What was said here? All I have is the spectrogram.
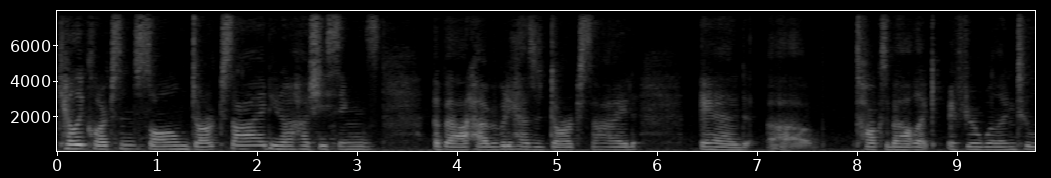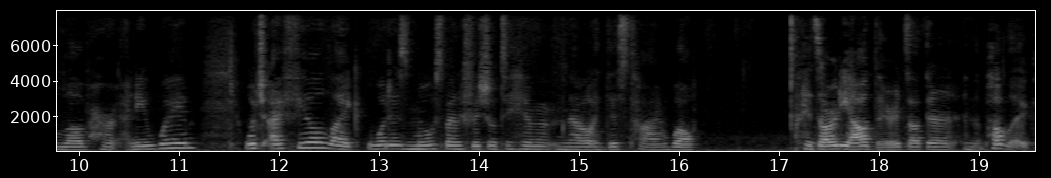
Kelly Clarkson's song Dark Side. You know how she sings about how everybody has a dark side and uh, talks about like if you're willing to love her anyway. Which I feel like what is most beneficial to him now at this time, well, it's already out there, it's out there in the public.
